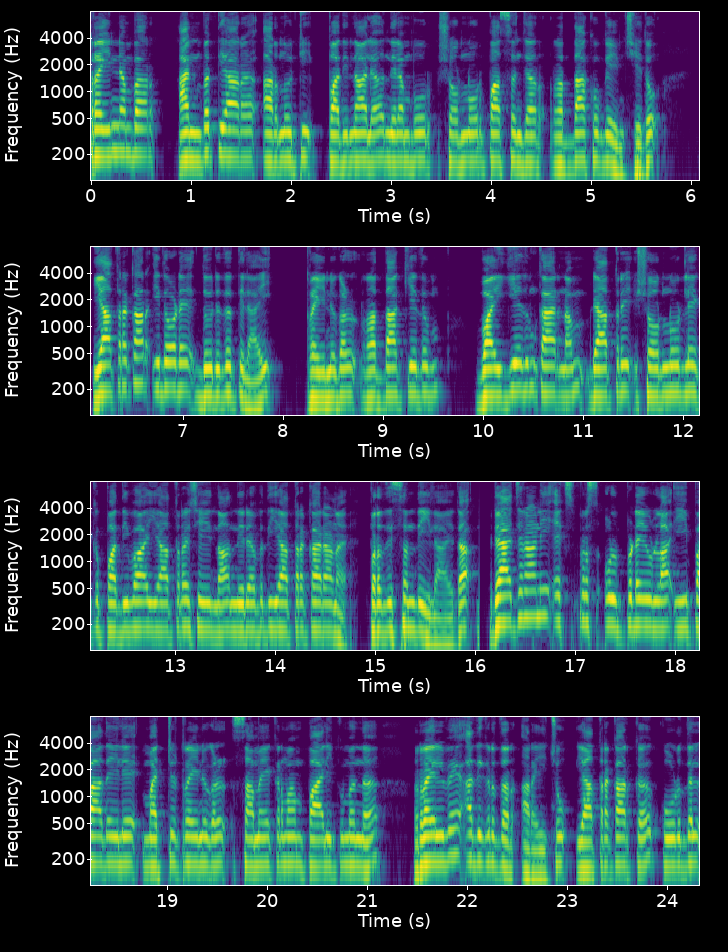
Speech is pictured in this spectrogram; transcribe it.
ട്രെയിൻ നമ്പർ അൻപത്തിയാറ് അറുന്നൂറ്റി പതിനാല് നിലമ്പൂർ ഷൊർണൂർ പാസഞ്ചർ റദ്ദാക്കുകയും ചെയ്തു. യാത്രക്കാർ ഇതോടെ ദുരിതത്തിലായി. ട്രെയിനുകൾ റദ്ദാക്കിയതും വൈകിയതും കാരണം രാത്രി ഷൊർണൂരിലേക്ക് പതിവായി യാത്ര ചെയ്യുന്ന നിരവധി യാത്രക്കാരാണ് പ്രതിസന്ധിയിലായത്. രാജറാണി എക്സ്പ്രസ് ഉൾപ്പെടെയുള്ള ഈ പാതയിലെ മറ്റ് ട്രെയിനുകൾ സമയക്രമം പാലിക്കുമെന്ന് റെയിൽവേ അധികൃതർ അറിയിച്ചു. യാത്രക്കാർക്ക് കൂടുതൽ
